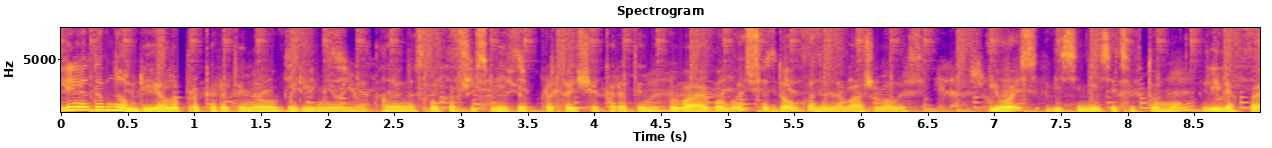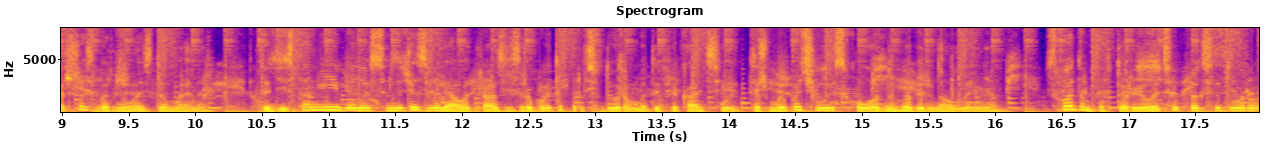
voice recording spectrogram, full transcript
Ліля давно мріяла про каратинове вирівнювання, але, наслухавшись міфів про те, що каратин вбиває волосся, довго не наважувалась. І ось вісім місяців тому Ліля вперше звернулась до мене. Тоді стан її волосся не дозволяв одразу зробити процедуру модифікації, тож ми почали з холодного відновлення. Згодом повторили цю процедуру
